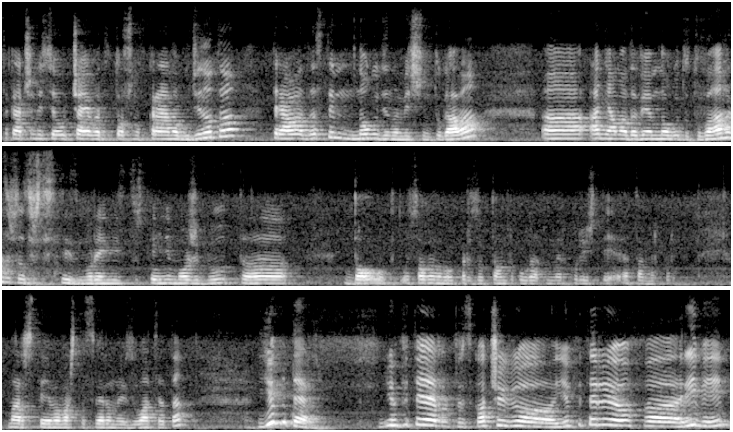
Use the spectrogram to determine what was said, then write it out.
Така че не се отчаивате точно в края на годината. Трябва да сте много динамични тогава. А, а няма да ви е много до това, защото ще сте изморени изтощени, може би от а, долу, особено през октомври, когато Меркурий ще, а, това Меркурий, Марс ще е във вашата сфера на изолацията. Юпитер! Юпитер, прескочи го. Юпитер е в Риби,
